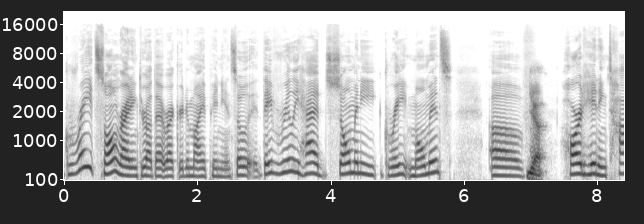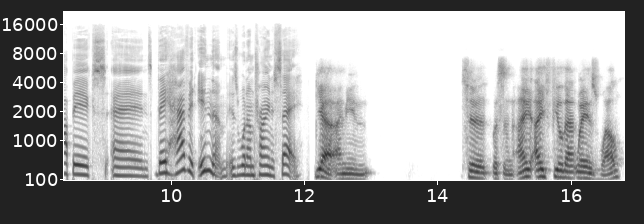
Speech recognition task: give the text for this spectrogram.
great songwriting throughout that record, in my opinion. So they've really had so many great moments of Yeah. hard hitting topics, and they have it in them, is what I'm trying to say. Yeah, I mean, to listen, I I feel that way as well.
